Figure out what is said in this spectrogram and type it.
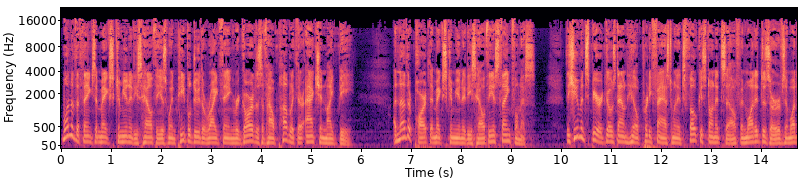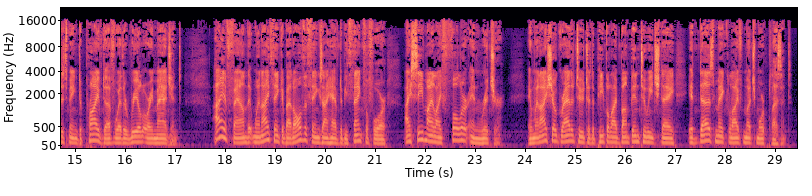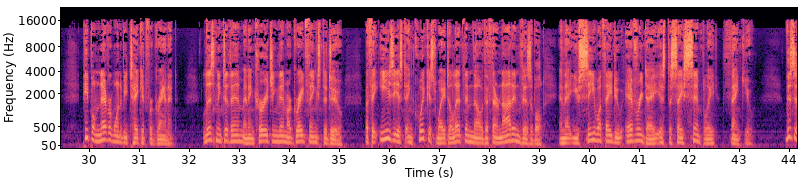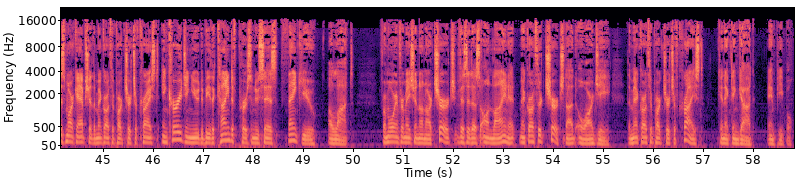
One of the things that makes communities healthy is when people do the right thing regardless of how public their action might be. Another part that makes communities healthy is thankfulness. The human spirit goes downhill pretty fast when it's focused on itself and what it deserves and what it's being deprived of, whether real or imagined. I have found that when I think about all the things I have to be thankful for, I see my life fuller and richer. And when I show gratitude to the people I bump into each day, it does make life much more pleasant. People never want to be taken for granted. Listening to them and encouraging them are great things to do, but the easiest and quickest way to let them know that they're not invisible and that you see what they do every day is to say simply, thank you. This is Mark Absher, the MacArthur Park Church of Christ, encouraging you to be the kind of person who says thank you a lot. For more information on our church, visit us online at macarthurchurch.org. The MacArthur Park Church of Christ, connecting God and people.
